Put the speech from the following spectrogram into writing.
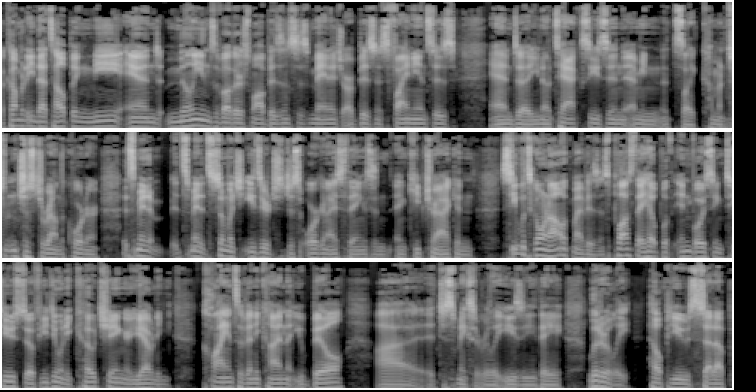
a company that's helping me and millions of other small businesses manage our business finances. And uh, you know, tax season. I mean, it's like coming just around the corner. It's made it it's made it so much easier to just organize things and, and keep track and see what's going on with my business. Plus, they help with invoicing too. So if you do any coaching or you have any clients of any kind that you bill, uh, it just makes it really easy. They literally help you set up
